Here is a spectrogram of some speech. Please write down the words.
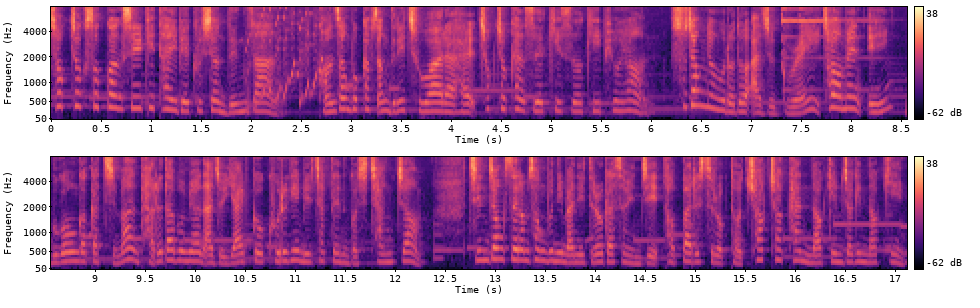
촉촉 속광 silky 타입의 쿠션 등장. 건성 복합성들이 좋아라 할 촉촉한 silky 표현. 수정용으로도 아주 great. 처음엔 잉 무거운 것 같지만 바르다 보면 아주 얇고 고르게 밀착되는 것이 장점. 진정 세럼 성분이 많이 들어가서인지 덧바를수록 더 척척한 느낌적인 느낌.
